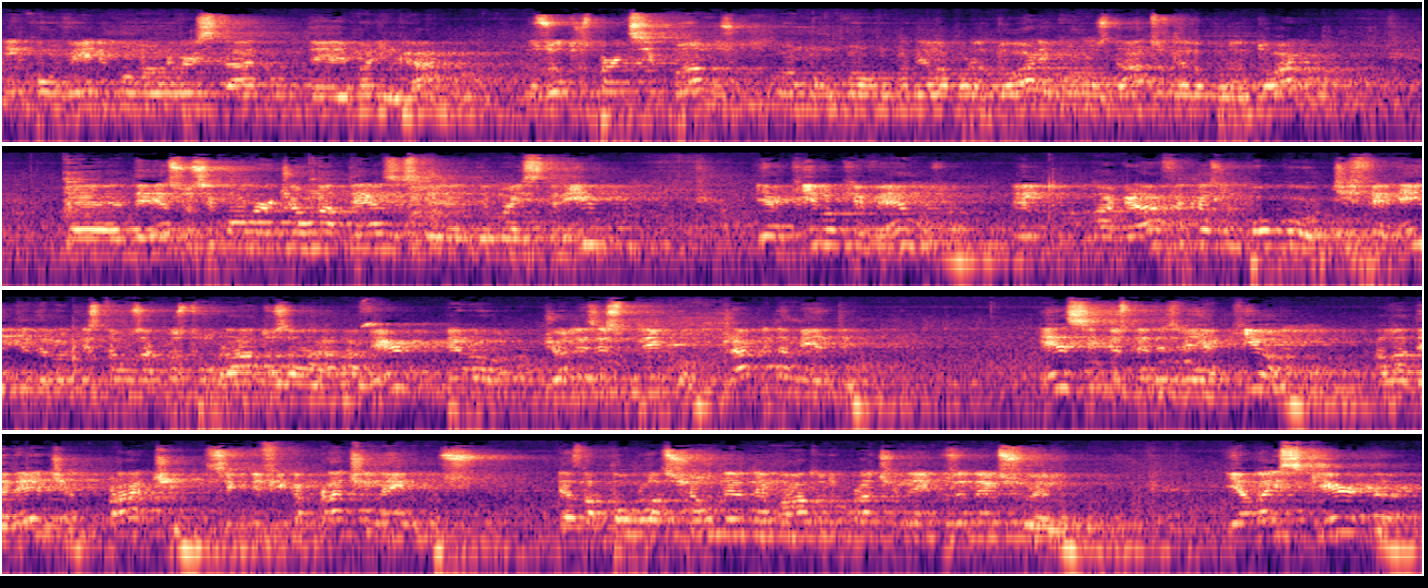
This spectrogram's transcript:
em convênio com a Universidade de Maringá, nós outros participamos com, com, com o laboratório, com os dados do laboratório, é, de se convertiu na tese de, de maestria, e aquilo que vemos, ele, na gráficas um pouco diferente do que estamos acostumados a, a ver, pero eu lhes explico rapidamente. Esse que vocês veem aqui, ó, à la direita, prati, significa pratilencos. É a população de nematodo pratilencos no suelo. E à esquerda,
